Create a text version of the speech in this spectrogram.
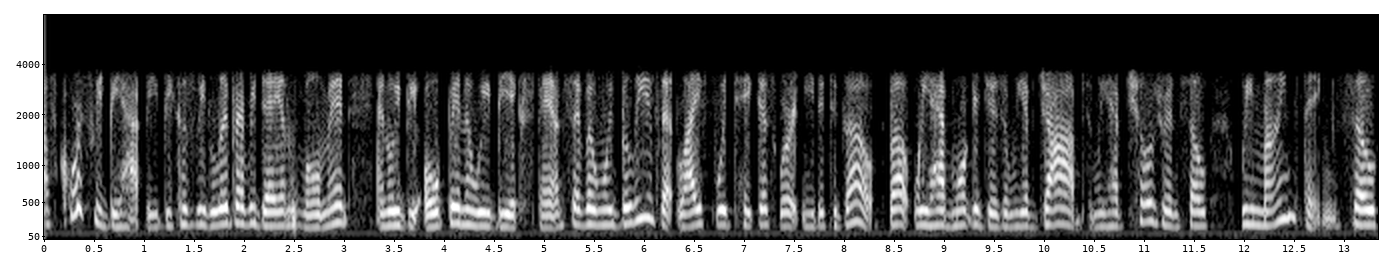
of course we'd be happy because we'd live every day in the moment and we'd be open and we'd be expansive and we believe that life would take us where it needed to go. But we have mortgages and we have jobs and we have children, so we mind things. So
